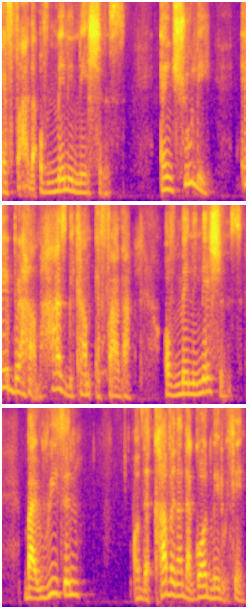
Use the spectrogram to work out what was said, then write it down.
a father of many nations. And truly, Abraham has become a father of many nations by reason of the covenant that God made with him.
